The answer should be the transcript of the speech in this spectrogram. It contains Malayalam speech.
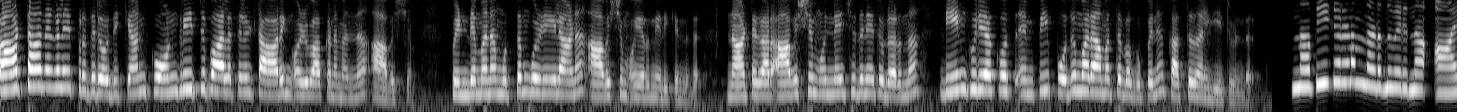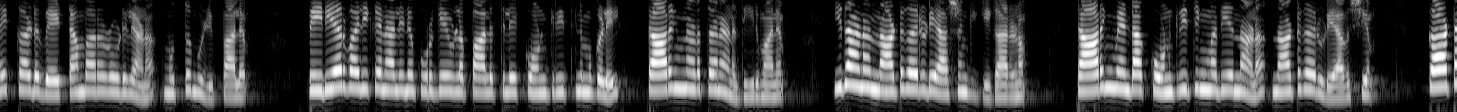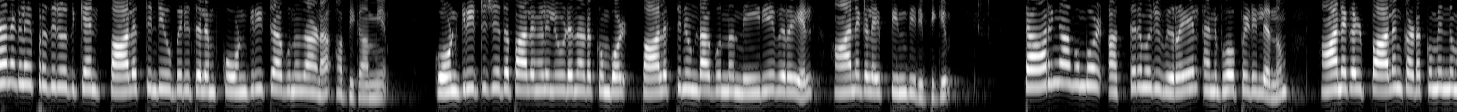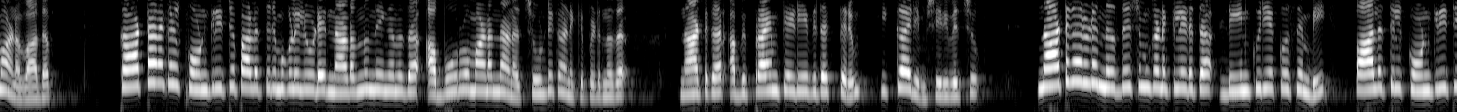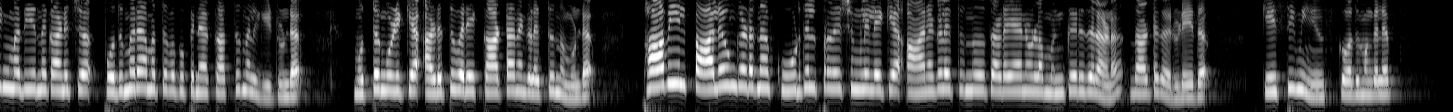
കാട്ടാനകളെ പ്രതിരോധിക്കാൻ കോൺക്രീറ്റ് പാലത്തിൽ ടാറിംഗ് ഒഴിവാക്കണമെന്ന് ആവശ്യം. പിണ്ടിമന മുത്തംകുഴിയിലാണ് ആവശ്യം ഉയർന്നിരിക്കുന്നത്. നാട്ടുകാർ ആവശ്യം ഉന്നയിച്ചതിനെ തുടർന്ന് ഡീൻ കുര്യാക്കോസ് എം പി പൊതുമരാമത്ത് വകുപ്പിന് കത്ത് നൽകിയിട്ടുണ്ട്. നവീകരണം നടന്നുവരുന്ന ആയക്കാട് വേട്ടാമ്പാറ റോഡിലാണ് മുത്തംകുഴി പാലം. പെരിയാർ വാലി കനാലിന് കുറുകെയുള്ള പാലത്തിലെ കോൺക്രീറ്റിന് മുകളിൽ ടാറിംഗ് നടത്താനാണ് തീരുമാനം. ഇതാണ് നാട്ടുകാരുടെ ആശങ്കയ്ക്ക് കാരണം. ടാറിംഗ് വേണ്ട കോൺക്രീറ്റിംഗ് മതിയെന്നാണ് നാട്ടുകാരുടെ ആവശ്യം. കാട്ടാനകളെ പ്രതിരോധിക്കാൻ പാലത്തിന്റെ ഉപരിതലം കോൺക്രീറ്റ് ആകുന്നതാണ് അഭികാമ്യം. കോൺക്രീറ്റ് ചെയ്ത പാലങ്ങളിലൂടെ നടക്കുമ്പോൾ പാലത്തിനുണ്ടാകുന്ന നേരിയ വിറയൽ ആനകളെ പിന്തിരിപ്പിക്കും. ടാറിംഗ് ആകുമ്പോൾ അത്തരമൊരു വിറയൽ അനുഭവപ്പെടില്ലെന്നും ആനകൾ പാലം കടക്കുമെന്നുമാണ് വാദം. കാട്ടാനകൾ കോൺക്രീറ്റ് പാലത്തിന് മുകളിലൂടെ നടന്നു നീങ്ങുന്നത് അപൂർവമാണെന്നാണ് ചൂണ്ടിക്കാണിക്കപ്പെടുന്നത്. നാട്ടുകാർ അഭിപ്രായം തേടിയ വിദഗ്ധരും ഇക്കാര്യം ശരിവച്ചു. നാട്ടുകാരുടെ നിർദ്ദേശം കണക്കിലെടുത്ത ഡീൻ കുര്യാക്കോസ് എം പാലത്തിൽ കോൺക്രീറ്റിംഗ് മതിയെന്ന് കാണിച്ച് പൊതുമരാമത്ത് വകുപ്പിന് കത്ത് നൽകിയിട്ടുണ്ട്. മുത്തംകുഴിക്ക് അടുത്തുവരെ കാട്ടാനകൾ എത്തുന്നുമുണ്ട്. ഭാവിയിൽ പാലവും കടന്ന് കൂടുതൽ പ്രദേശങ്ങളിലേക്ക് ആനകൾ എത്തുന്നത് തടയാനുള്ള മുൻകരുതലാണ് നാട്ടുകാരുടേത്. K C V news Kothamangalam.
